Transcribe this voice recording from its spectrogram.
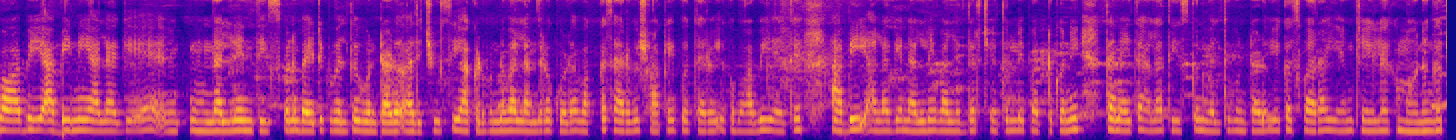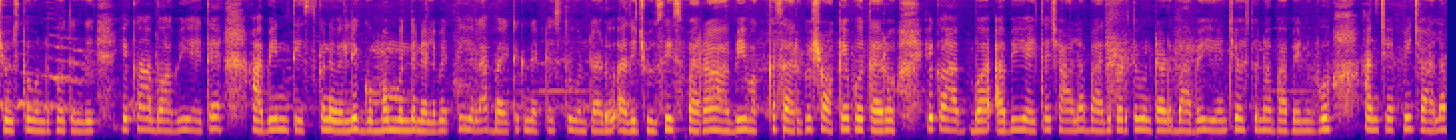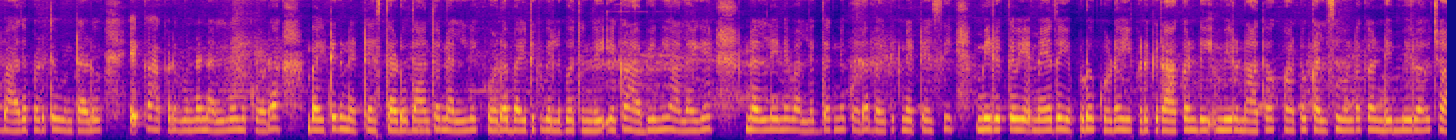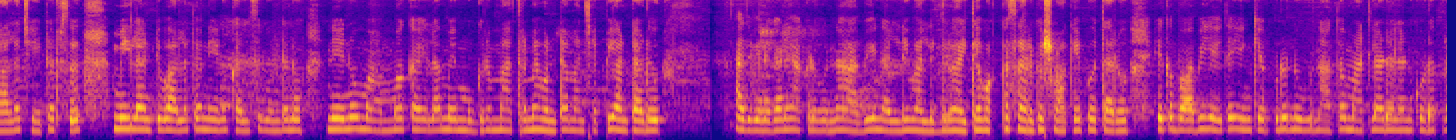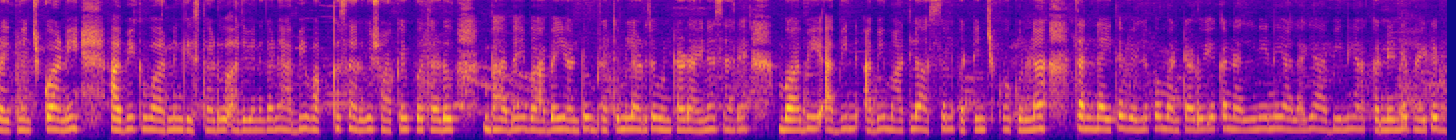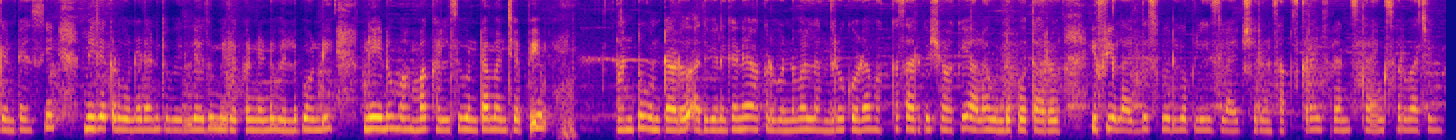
బాబీ అభిని అలాగే నళినిని తీసుకొని బయటకు వెళ్తూ ఉంటాడు. అది చూసి అక్కడ ఉన్న వాళ్ళందరూ కూడా ఒక్కసారిగా షాక్ అయిపోతారు. ఇక బాబీ అయితే అభి అలాగే నళిని వాళ్ళిద్దరి చేతుల్ని పట్టుకొని తనైతే అలా తీసుకొని వెళ్తూ ఉంటాడు. ఇక స్వర ఏం చేయలేక మౌనంగా చూస్తూ ఉండిపోతుంది. ఇక ఆ బాబీ అయితే అభిని తీసుకుని వెళ్ళి గుమ్మం ముందు నిలబెట్టి ఇలా బయటకు నెట్టేస్తూ ఉంటాడు. అది చూసి స్వర అభి ఒక్కసారిగా షాక్ అయిపోతారు. ఇక అభి అయితే చాలా బాధపడుతూ ఉంటాడు. బాబాయ్ ఏం చేస్తున్నావు బాబాయ్ నువ్వు? అని చెప్పి చాలా బాధపడుతూ ఉంటాడు. ఇక అక్కడ ఉన్న నళినిని కూడా బయటకు నెట్టేస్తాడు. దాంతో నళిని కూడా బయటకు వెళ్ళిపోతుంది. ఇక అభిని అలాగే నళిని వాళ్ళిద్దరిని కూడా బయటకు నెట్టేసి మీరు ఇక మీద ఎప్పుడూ కూడా ఇక్కడికి రాకండి. మీరు నాతో పాటు కలిసి ఉండకండి. మీరు చాలా చీటర్స్ మీలాంటి వాళ్ళతో నేను కలిసి ఉండను. నేను మా అమ్మ కైలా మేము ముగ్గురం మాత్రమే ఉంటామని చెప్పి అంటాడు. అది వినగానే అక్కడ ఉన్న అభి నల్లి వాళ్ళిద్దరూ అయితే ఒక్కసారిగా షాక్ అయిపోతారు. ఇక బాబీ అయితే ఇంకెప్పుడు నువ్వు నాతో మాట్లాడాలని కూడా ప్రయత్నించుకో అని అభికి వార్నింగ్ ఇస్తాడు. అది వినగానే అభి ఒక్కసారిగా షాక్ అయిపోతాడు. బాబాయ్ బాబాయ్ అంటూ బ్రతిమలాడుతూ ఉంటాడు. అయినా సరే బాబీ అభి అభి మాటలు అస్సలు పట్టించుకోకుండా తనైతే వెళ్ళిపోమంటాడు. ఇక నల్లిని అలాగే అభిని అక్కడి నుండి బయటకు గంటేసి మీరు ఇక్కడ ఉండడానికి వీల్లేదు. మీరు ఇక్కడి నుండి వెళ్ళిపోండి. నేను మా అమ్మ కలిసి ఉంటామని చెప్పి అంటూ ఉంటాడు. అది వినగానే అక్కడ ఉన్న వాళ్ళందరూ కూడా ఒక్కసారిగా షాక్ అయ్యి అలా ఉండిపోతారు. If you like this video please like share and subscribe friends thanks for watching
